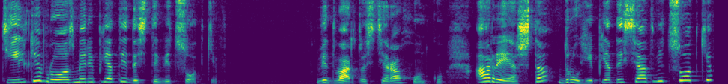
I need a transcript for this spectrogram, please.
тільки в розмірі 50% від вартості рахунку, а решта, другі 50%,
